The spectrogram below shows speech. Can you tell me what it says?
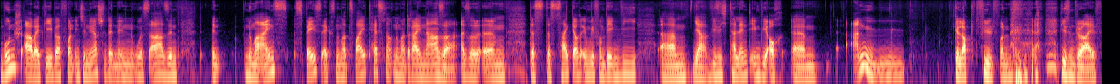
Wunscharbeitgeber von Ingenieurstudenten in den USA sind in, Nummer 1 SpaceX, Nummer 2 Tesla und Nummer 3 NASA. Also ähm, das, das zeigt auch irgendwie von wegen, wie, ähm, ja, wie sich Talent irgendwie auch ähm, an gelockt fühlt von diesem Drive.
